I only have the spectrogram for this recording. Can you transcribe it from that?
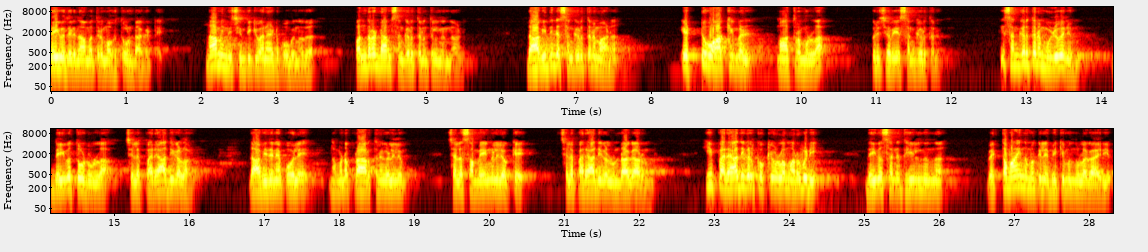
ദൈവ തിരുനാമത്തിന് മഹത്വം ഉണ്ടാകട്ടെ. നാം ഇന്ന് ചിന്തിക്കുവാനായിട്ട് പോകുന്നത് പന്ത്രണ്ടാം സങ്കീർത്തനത്തിൽ നിന്നാണ്. ദാവീദിന്റെ സങ്കീർത്തനമാണ് എട്ട് വാക്യങ്ങൾ മാത്രമുള്ള ഒരു ചെറിയ സങ്കീർത്തനം. ഈ സങ്കീർത്തനം മുഴുവനും ദൈവത്തോടുള്ള ചില പരാതികളാണ്. ദാവിദിനെ പോലെ നമ്മുടെ പ്രാർത്ഥനകളിലും ചില സമയങ്ങളിലൊക്കെ ചില പരാതികൾ ഉണ്ടാകാറുണ്ട്. ഈ പരാതികൾക്കൊക്കെയുള്ള മറുപടി ദൈവസന്നിധിയിൽ നിന്ന് വ്യക്തമായി നമുക്ക് ലഭിക്കുമെന്നുള്ള കാര്യം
